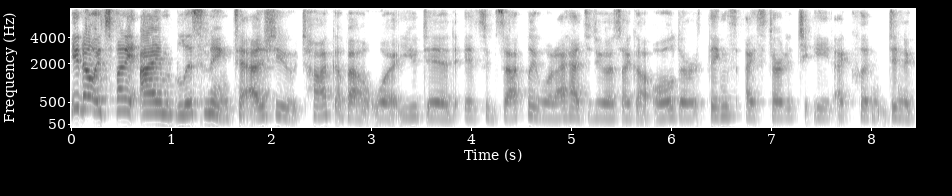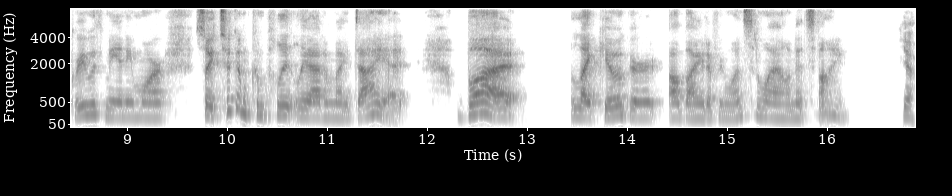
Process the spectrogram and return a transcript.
you know, it's funny. I'm listening to as you talk about what you did. It's exactly what I had to do as I got older. Things I started to eat, I couldn't, didn't agree with me anymore. So I took them completely out of my diet. But like yogurt, I'll buy it every once in a while and it's fine. Yeah,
